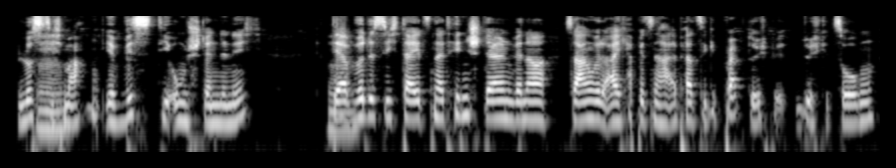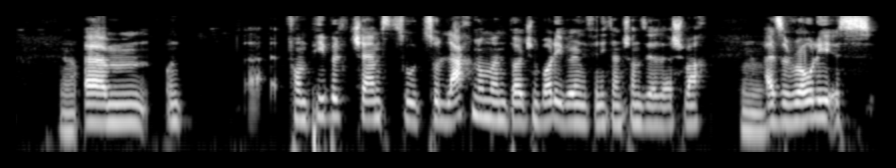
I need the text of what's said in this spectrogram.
lustig Mhm. machen. Ihr wisst die Umstände nicht. Der Mhm. würde sich da jetzt nicht hinstellen, wenn er sagen würde, ah, ich habe jetzt eine halbherzige Prep durch, durchgezogen. Ja. Ähm, und äh, vom People's Champs zu, zu lachen um einen deutschen Bodybuilding finde ich dann schon sehr, sehr schwach. Hm. Also Rowley ist,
